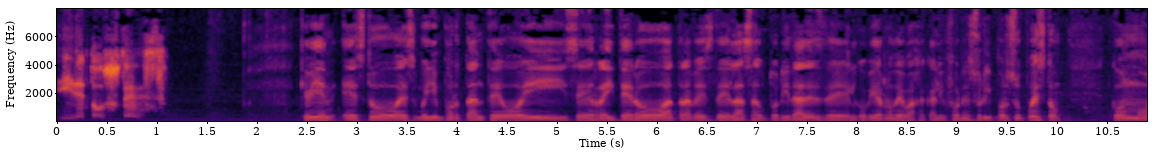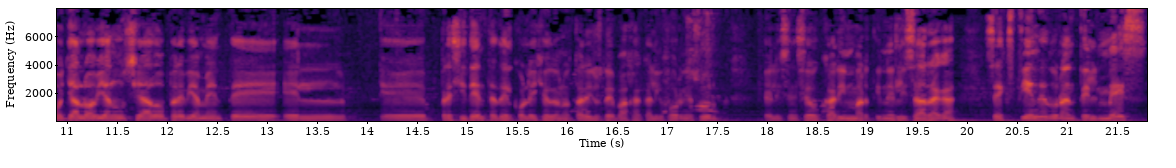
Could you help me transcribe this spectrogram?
y de todos ustedes. Qué bien, esto es muy importante. Hoy se reiteró a través de las autoridades del gobierno de Baja California Sur y por supuesto, como ya lo había anunciado previamente el eh, presidente del Colegio de Notarios de Baja California Sur, el licenciado Karim Martínez Lizárraga, se extiende durante el mes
